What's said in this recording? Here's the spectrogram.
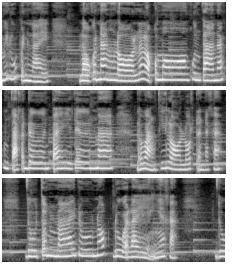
ไม่รู้เป็นไร เราก็นั่งรอแล้วเราก็มองคุณตานะ คุณตาก็เดินไปเดินมา ระหว่างที่รอรถอะนะคะ ดูต้นไม้ดูนกดูอะไรอย่างเงี้ยค่ะ ดู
